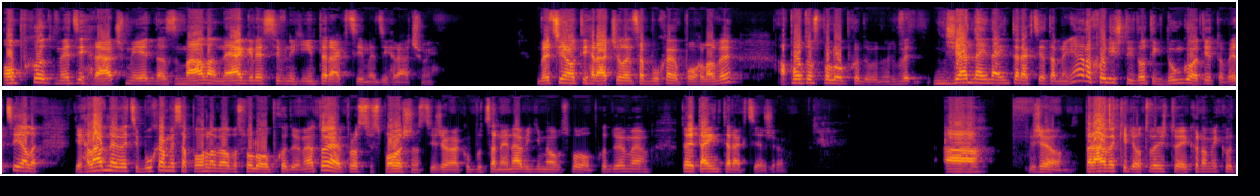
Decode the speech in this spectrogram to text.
obchod medzi hráčmi je jedna z mála neagresívnych interakcií medzi hráčmi. Väčšinou tí hráči len sa búchajú po hlave a potom spolu obchodujú. Žiadna iná interakcia tam je. Áno, chodíš ty do tých dungov a tieto veci, ale tie hlavné veci, búchame sa po hlave alebo spolu obchodujeme. A to je aj proste v spoločnosti, že ako buď sa nenávidíme alebo spolu obchodujeme. To je tá interakcia, že A že jo, práve keď otvoríš tú ekonomiku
